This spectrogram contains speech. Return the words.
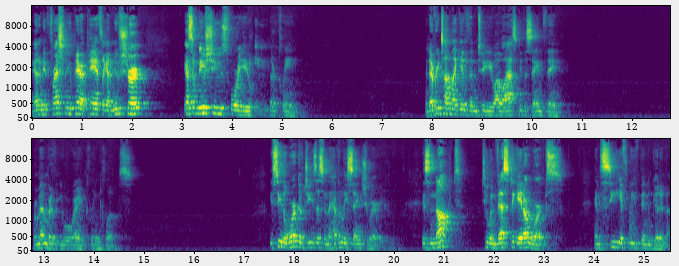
I got a new, fresh new pair of pants. I got a new shirt. I got some new shoes for you that are clean. And every time I give them to you, I will ask you the same thing. Remember that you were wearing clean clothes. You see, the work of Jesus in the heavenly sanctuary is not to investigate our works and see if we've been good enough.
